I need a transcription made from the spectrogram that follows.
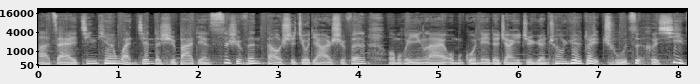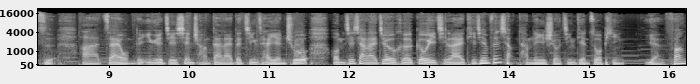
啊！在今天晚间的十八点四十分到十九点二十分，我们会迎来我们国内的这样一支原创。乐队厨子和戏子啊，在我们的音乐节现场带来的精彩演出，我们接下来就和各位一起来提前分享他们的一首经典作品《远方》。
